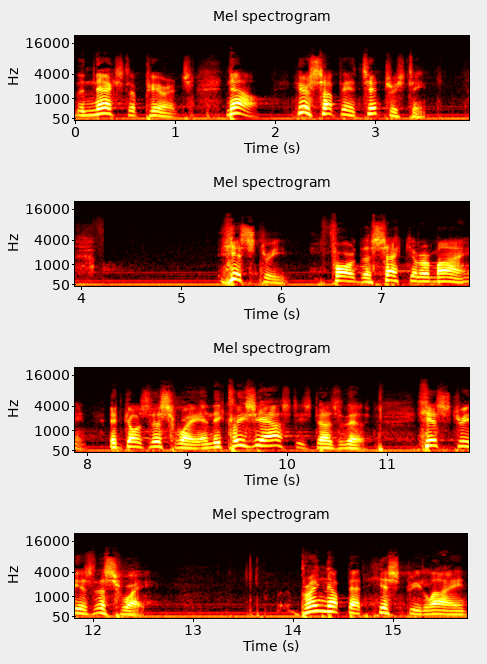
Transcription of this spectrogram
The next appearance. Now, here's something that's interesting history for the secular mind. It goes this way, and Ecclesiastes does this. History is this way. Bring up that history line.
